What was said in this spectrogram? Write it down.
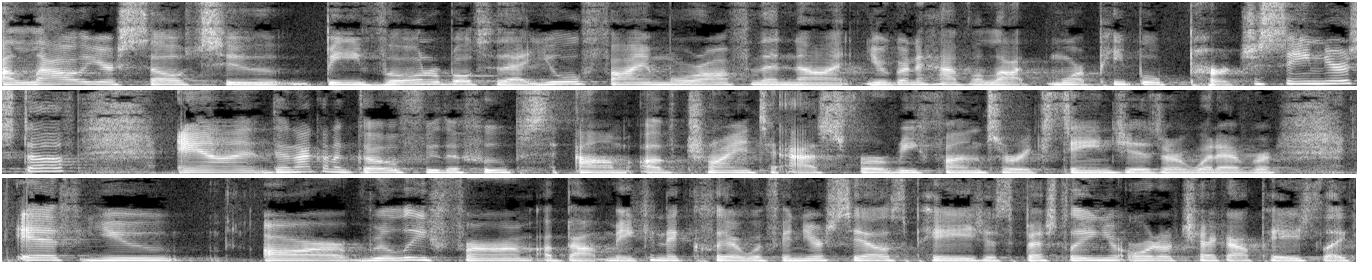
allow yourself to be vulnerable to that, you will find more often than not you're going to have a lot more people purchasing your stuff, and they're not going to go through the hoops um, of trying to ask for refunds or exchanges or whatever. If you are really firm about making it clear within your sales page, especially in your auto checkout page, like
